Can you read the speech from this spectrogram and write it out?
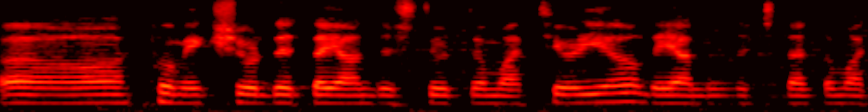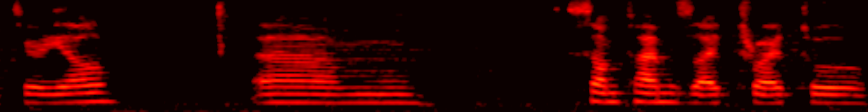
uh, to make sure that they understood the material, they understand the material. Um, sometimes I try to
